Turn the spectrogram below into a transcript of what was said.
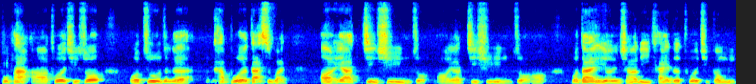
不怕啊，土耳其说我驻这个喀布尔大使馆哦要继续运作哦要继续运作哦，我当然有人想要离开的土耳其公民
